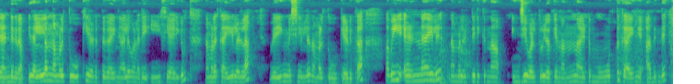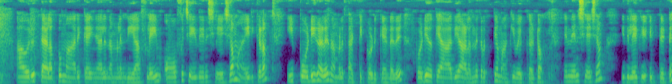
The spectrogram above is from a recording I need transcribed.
രണ്ട് ഗ്രാം. ഇതെല്ലാം നമ്മൾ തൂക്കിയെടുത്ത് കഴിഞ്ഞാൽ വളരെ ഈസി ആയിരിക്കും. നമ്മളെ കയ്യിലുള്ള വെയിങ് മെഷീനിൽ നമ്മൾ തൂക്കിയെടുക്കുക. അപ്പോൾ ഈ എണ്ണയിൽ നമ്മൾ ഇട്ടിരിക്കുന്ന ഇഞ്ചി വെളുത്തുള്ളിയൊക്കെ നന്നായിട്ട് മൂത്ത് കഴിഞ്ഞ് അതിന്റെ ആ ഒരു തിളപ്പ് മാറിക്കഴിഞ്ഞാൽ നമ്മൾ എന്ത് ചെയ്യുക? ഫ്ലെയിം ഓഫ് ചെയ്തതിന് ശേഷമായിരിക്കണം ഈ പൊടികൾ നമ്മൾ തട്ടിക്കൊടുക്കേണ്ടത്. പൊടിയൊക്കെ ആദ്യം അളന്ന് കൃത്യമാക്കി വെക്കുക കേട്ടോ. എന്നതിന് ശേഷം ഇതിലേക്ക് ഇട്ടിട്ട്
